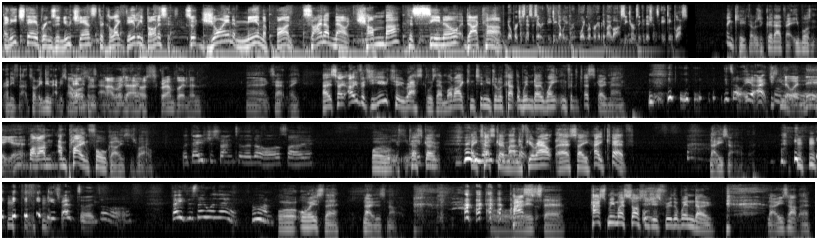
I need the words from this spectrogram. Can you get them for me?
And each day brings a new chance to collect daily bonuses. So join me in the fun. Sign up now at chumbacasino.com. No purchase necessary. VGW Group. Void were prohibited by law. See terms and conditions. 18 plus. Thank you. That was a good advert. He wasn't ready for that. So he didn't have his pen I in his wasn't. I was. Uh, I was scrambling then. Ah, exactly. Uh, so over to you two rascals then, while I continue to look out the window waiting for the Tesco man. Is that what you're actually He's nowhere doing? near yet. Well, I'm I'm playing Fall Guys as well. Well, Dave's just ran to the door, so Well, oh, if Tesco, hey you may be Tesco man, allowed. if you're out there, say hey Kev. No, he's not out there. he's ran to the door. Dave, there's no one there. Come on. Or or is there? No, there's not. Or Pass. is there? Pass me my sausages through the window. No, he's not there.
